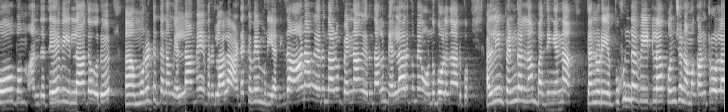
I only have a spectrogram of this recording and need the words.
கோபம் அந்த தேவையில்லாத ஒரு முரட்டுத்தனம் எல்லாமே இவர்களால அடக்கவே முடியாது. இது ஆணாக இருந்தாலும் பெண்ணாக இருந்தாலும் எல்லாருக்குமே ஒண்ணு போலதான் இருக்கும். அதுலயும் பெண்கள்லாம் பாத்தீங்கன்னா தன்னுடைய புகுந்த வீட்டுல கொஞ்சம் நம்ம கண்ட்ரோலா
